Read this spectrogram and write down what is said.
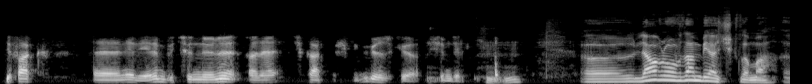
ittifak e, ne diyelim bütünlüğünü öne çıkartmış gibi gözüküyor şimdilik. Hı hı. Lavrov'dan bir açıklama e,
